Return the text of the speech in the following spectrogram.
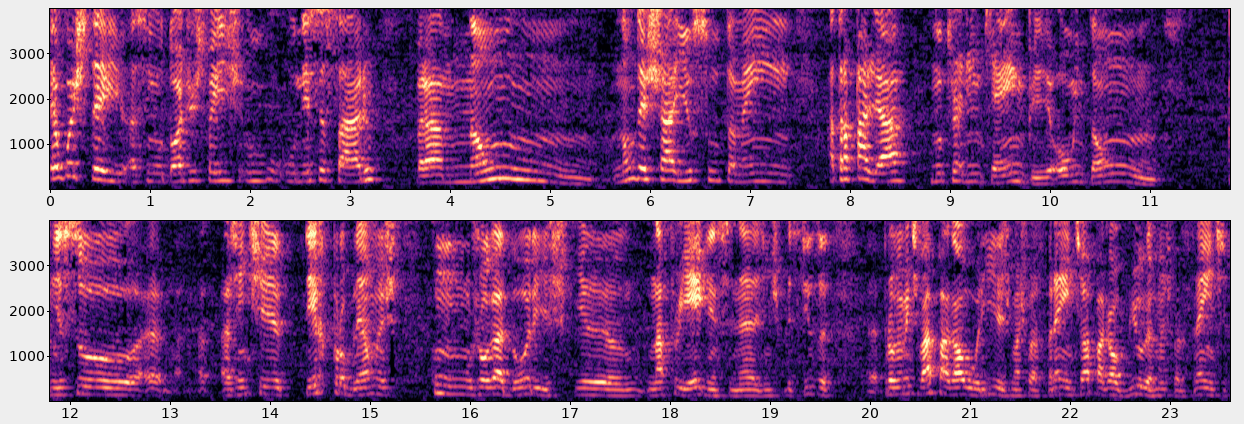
eu gostei, assim, o Dodgers fez o, o necessário para não não deixar isso também atrapalhar no training camp ou então isso a, a gente ter problemas com jogadores que na free agency, né, a gente precisa é, provavelmente vai pagar o Urias mais para frente, vai pagar o Bueller mais para frente,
